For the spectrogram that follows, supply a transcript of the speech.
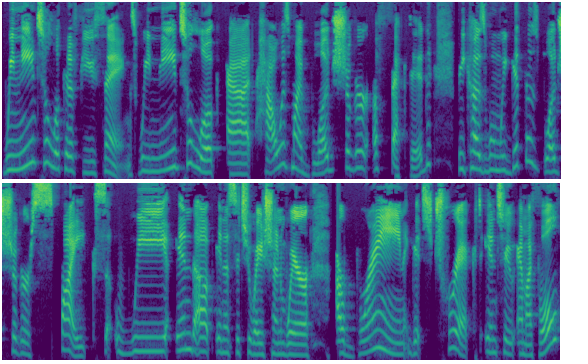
we need to look at a few things. We need to look at how is my blood sugar affected? Because when we get those blood sugar spikes, we end up in a situation where our brain gets tricked tricked into, am I full?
